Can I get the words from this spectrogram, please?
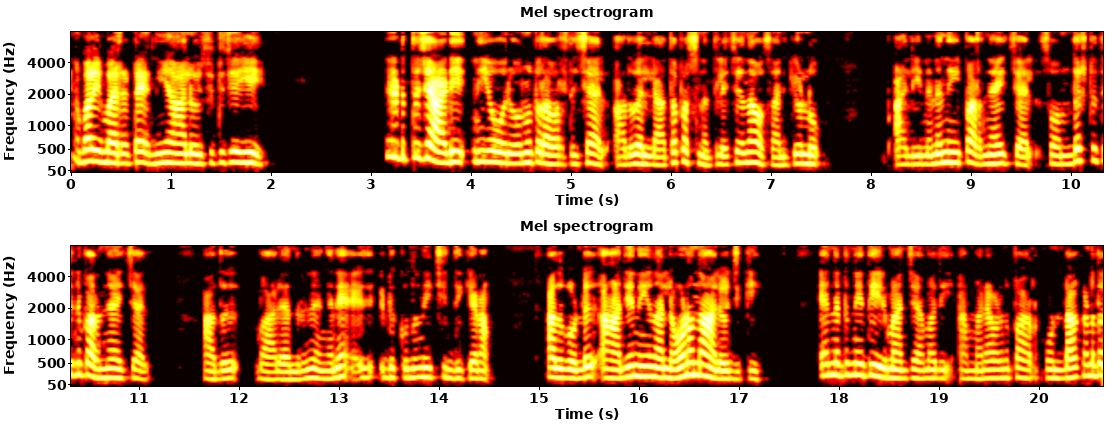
പറയും വരട്ടെ നീ ആലോചിച്ചിട്ട് ചെയ്യേ. എടുത്ത് ചാടി നീ ഓരോന്ന് പ്രവർത്തിച്ചാൽ അത് വല്ലാത്ത പ്രശ്നത്തിൽ ചെന്ന് അവസാനിക്കുള്ളൂ. അലീനനെ നീ പറഞ്ഞയച്ചാൽ സ്വന്തം ഇഷ്ടത്തിന് പറഞ്ഞയച്ചാൽ അത് ബാലേന്ദ്രൻ എങ്ങനെ എടുക്കുന്നു നീ ചിന്തിക്കണം. അതുകൊണ്ട് ആദ്യം നീ നല്ലോണം ഒന്ന് ആലോചിക്ക്. എന്നിട്ട് നീ തീരുമാനിച്ചാൽ മതി. അമ്മനെ അവിടെ നിന്ന് കൊണ്ടാക്കണത്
